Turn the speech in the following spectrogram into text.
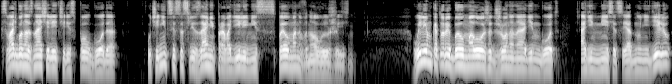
Свадьбу назначили через полгода. Ученицы со слезами проводили мисс Спелман в новую жизнь. Уильям, который был моложе Джона на один год, один месяц и одну неделю,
